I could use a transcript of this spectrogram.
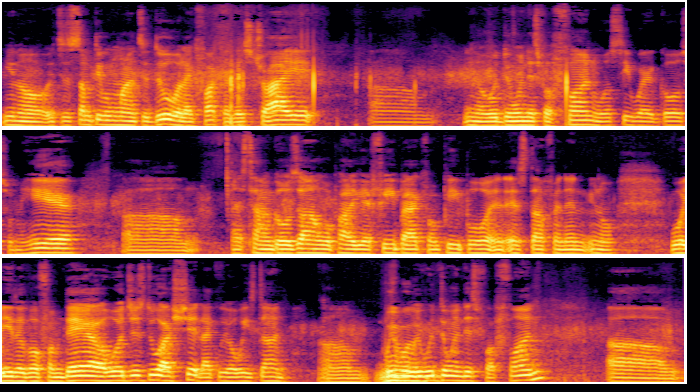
you know, it's just something we wanted to do. We're like, fuck it, let's try it. Um, you know, we're doing this for fun. We'll see where it goes from here. Um, as time goes on, we'll probably get feedback from people and, and stuff, and then you know, we'll either go from there or we'll just do our shit like we always done. Um, We we will- we we're doing this for fun. Um,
